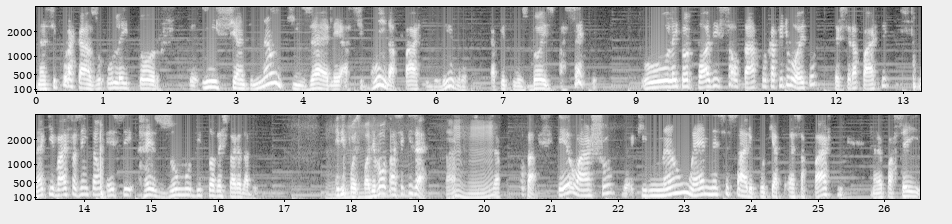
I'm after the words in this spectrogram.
né? Se por acaso o leitor iniciante não quiser ler a segunda parte do livro, capítulos 2 a 7, o leitor pode saltar para o capítulo 8, terceira parte, né, que vai fazer então esse resumo de toda a história da Bíblia. Uhum. E depois pode voltar se quiser. Né? Uhum. Se quiser voltar. Eu acho que não é necessário, porque a, essa parte eu passei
